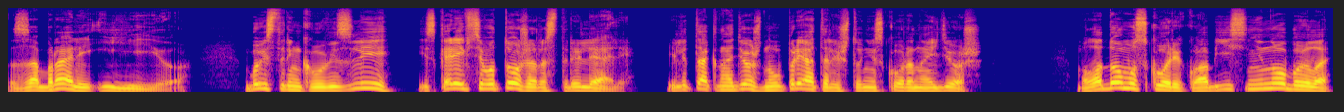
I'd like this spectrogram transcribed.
забрали и ее. Быстренько увезли и, скорее всего, тоже расстреляли. Или так надежно упрятали, что не скоро найдешь. Молодому Скорику объяснено было,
